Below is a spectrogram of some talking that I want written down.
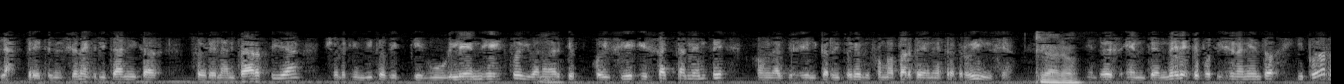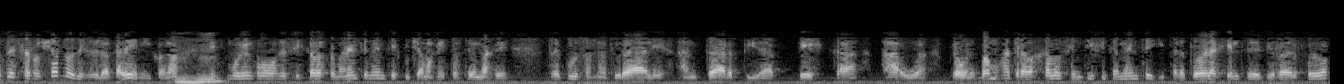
las pretensiones británicas sobre la Antártida, yo les invito a que, que googleen esto y van a ver que coincide exactamente con el territorio que forma parte de nuestra provincia. Claro. Entonces, entender este posicionamiento y poder desarrollarlo desde lo académico, ¿no? Es muy bien, como vos decís, Carlos, permanentemente escuchamos estos temas de recursos naturales, Antártida, pesca, agua, pero bueno, vamos a trabajarlo científicamente y para toda la gente de Tierra del Fuego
